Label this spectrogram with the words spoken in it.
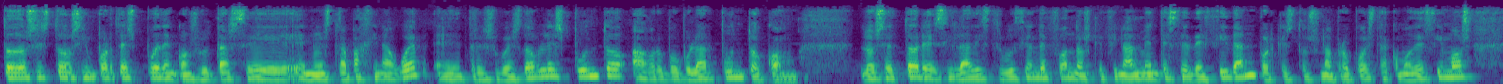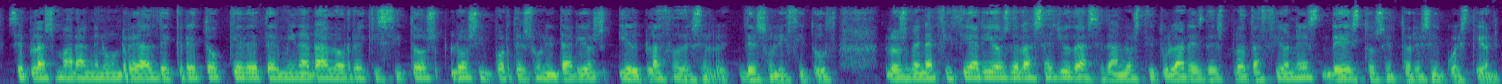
Todos estos importes pueden consultarse en nuestra página web eh, www.agropopular.com. Los sectores y la distribución de fondos que finalmente se decidan, porque esto es una propuesta, como decimos, se plasmarán en un Real Decreto que determinará los requisitos, los importes unitarios y el plazo de solicitud. Los beneficiarios de las ayudas serán los titulares de explotaciones de estos sectores en cuestión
